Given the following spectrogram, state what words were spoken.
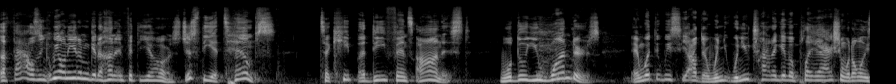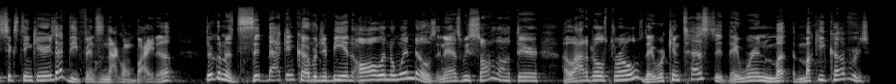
a thousand. We don't need him to get 150 yards. Just the attempts to keep a defense honest will do you wonders. And what did we see out there? When you, when you try to give a play action with only 16 carries, that defense is not going to bite up. They're going to sit back in coverage and be in all in the windows. And as we saw out there, a lot of those throws they were contested. They were in mu- mucky coverage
